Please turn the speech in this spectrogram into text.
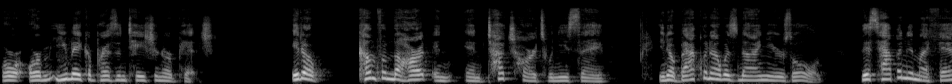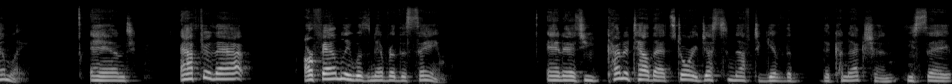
or, or you make a presentation or pitch, it'll come from the heart and, and touch hearts when you say, you know, back when I was nine years old, this happened in my family. And after that, our family was never the same. And as you kind of tell that story, just enough to give the, the connection, you say,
